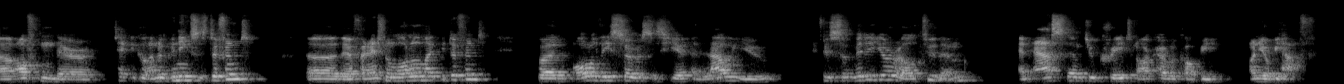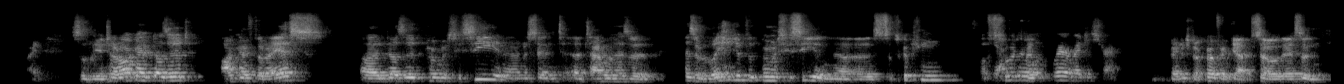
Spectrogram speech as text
Often their technical underpinnings is different. their financial model might be different. But all of these services here allow you to submit a URL to them and ask them to create an archival copy on your behalf. Right? So the Internet Archive does it, archive.is uh, does it perma.cc, and I understand uh, has a has a relationship with perma.cc and uh, a subscription of Yeah, sorts. we're, we're a registrar. Register, perfect, yeah. So there's an,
